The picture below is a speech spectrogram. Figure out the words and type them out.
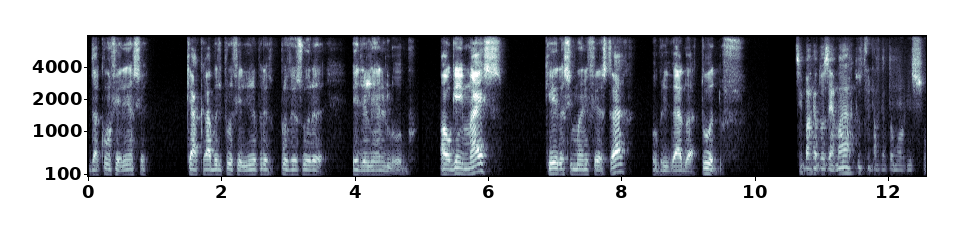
da conferência que acaba de proferir a professora Edilene Lobo. Alguém mais queira se manifestar? Obrigado a todos. Desembargador Zé Marcos, desembargador Maurício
